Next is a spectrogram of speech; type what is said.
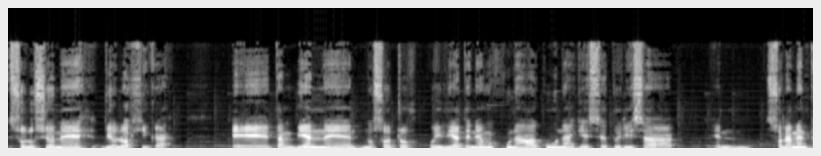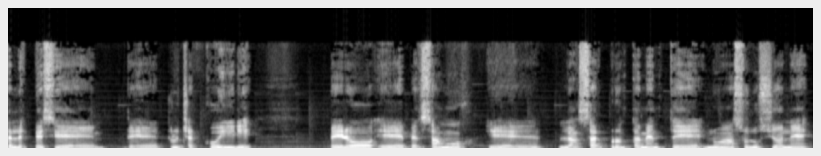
soluciones biológicas. también nosotros hoy día tenemos una vacuna que se utiliza en, solamente en la especie de, trucha arcoíris, pero pensamos lanzar prontamente nuevas soluciones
